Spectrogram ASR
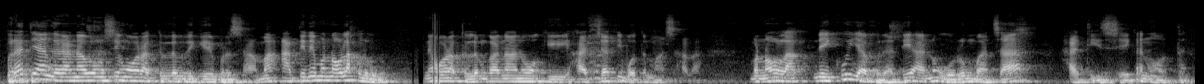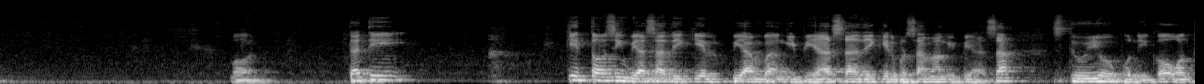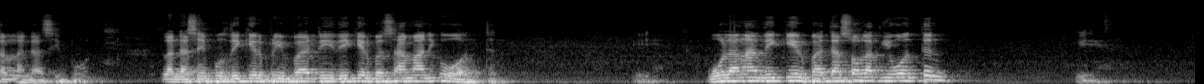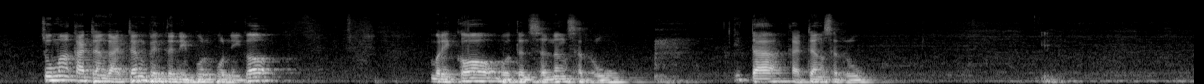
Berarti anggaran wong sing ora gelem zikir bersama artinya menolak lho. Ini ora gelem karena anu lagi hajat iki boten masalah. Menolak niku ya berarti anu urung baca hadis kan ngoten. Bon. Jadi kita sing biasa zikir piyambak nggih biasa zikir bersama nggih biasa setuju punika wonten landasipun. Landasipun zikir pribadi, zikir bersama niku wonten. Wulangan zikir baca salat nggih wonten. Cuma kadang-kadang bentenipun punika mereka boten seneng seru. Kita kadang seru.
